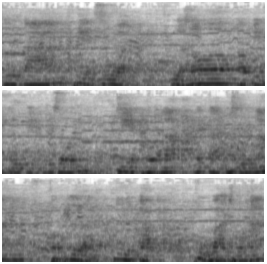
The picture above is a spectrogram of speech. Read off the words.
คือการเทศสวดเพื่อน้อมเอาเป็นครูเป็นกุศล เทศโนรักในการทำบุญนั้นก็เพื่อคือกับผู้วายชนนั้น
